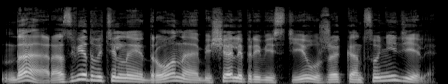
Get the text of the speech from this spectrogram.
Да, разведывательные дроны обещали привести уже к концу недели,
